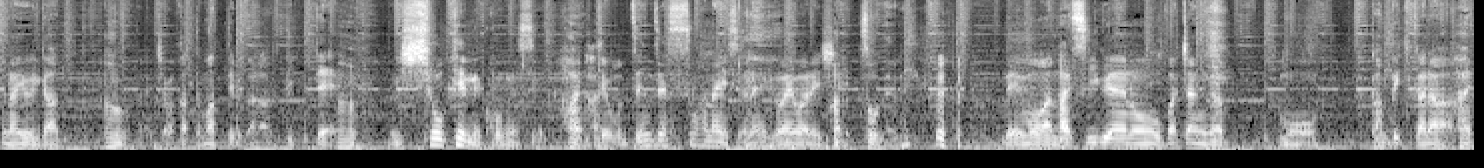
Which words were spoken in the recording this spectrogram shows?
船酔いがあって。うん、じゃあ分かった待ってるからって言って、うん一生懸命こぐんですよ、はいはい。でも全然進まないんですよね 具合悪いし、はい、そうだよね。でもうあの、はい。釣り具屋のおばちゃんがもう岸壁からはい。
